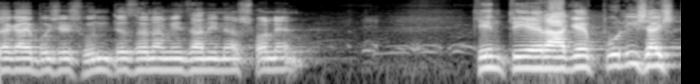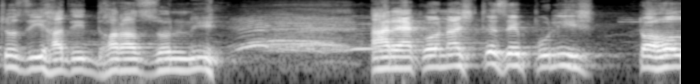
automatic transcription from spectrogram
জায়গায় বসে শুনতেছেন আমি জানি না, শোনেন। কিন্তু এর আগে পুলিশ আসতো জিহাদির ধরার জন্য। আর এখন আসতেছে পুলিশ টহল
